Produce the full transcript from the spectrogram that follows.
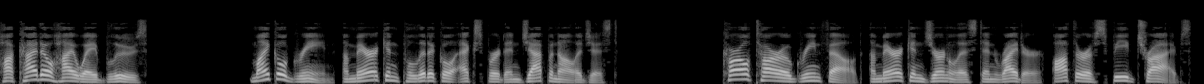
Hokkaido Highway Blues. Michael Green, American political expert and Japanologist. Carl Taro Greenfeld, American journalist and writer, author of Speed Tribes.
